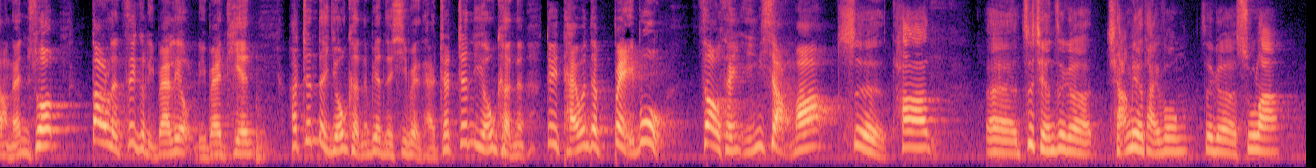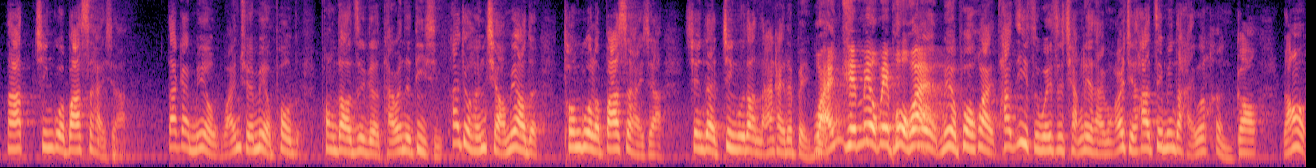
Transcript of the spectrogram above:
往南。你说到了这个礼拜六、礼拜天，它真的有可能变成西北台？它真的有可能对台湾的北部造成影响吗？是它，呃，之前这个强烈台风这个苏拉，它经过巴士海峡。大概没有完全没有碰碰到这个台湾的地形，它就很巧妙的通过了巴士海峡，现在进入到南海的北部，完全没有被破坏。对，没有破坏，它一直维持强烈台风，而且它这边的海温很高，然后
